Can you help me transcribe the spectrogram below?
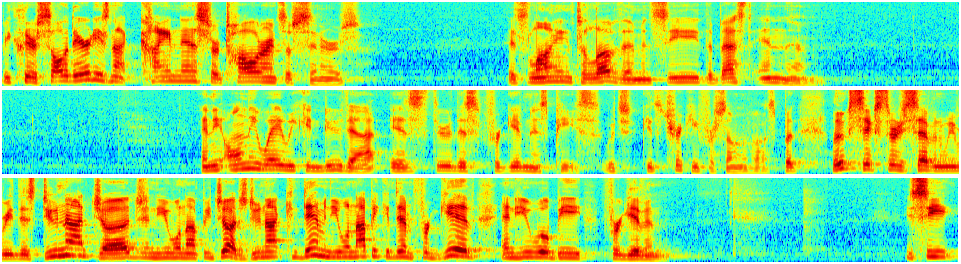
be clear solidarity is not kindness or tolerance of sinners, it's longing to love them and see the best in them. And the only way we can do that is through this forgiveness piece, which gets tricky for some of us. But Luke 6 37, we read this Do not judge, and you will not be judged. Do not condemn, and you will not be condemned. Forgive, and you will be forgiven. You see,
